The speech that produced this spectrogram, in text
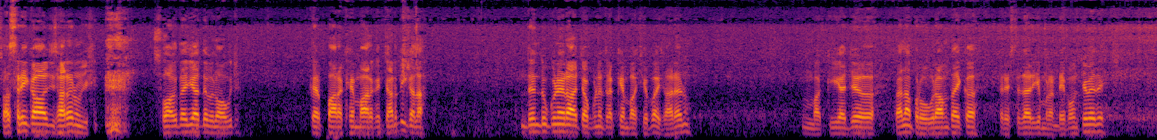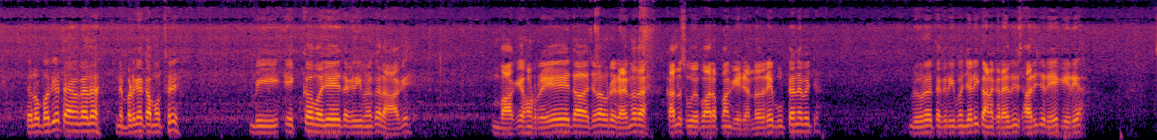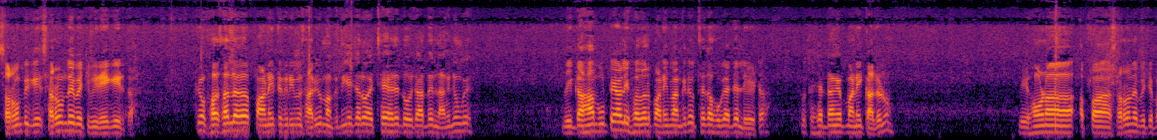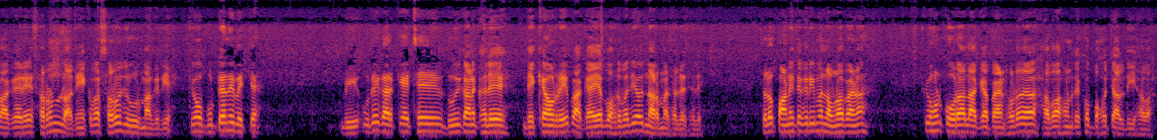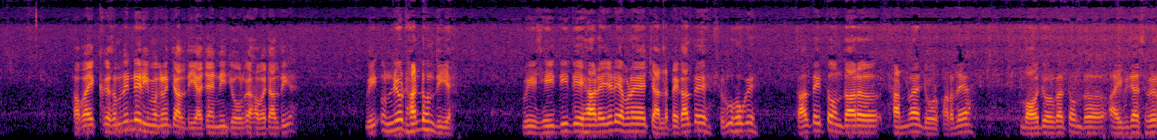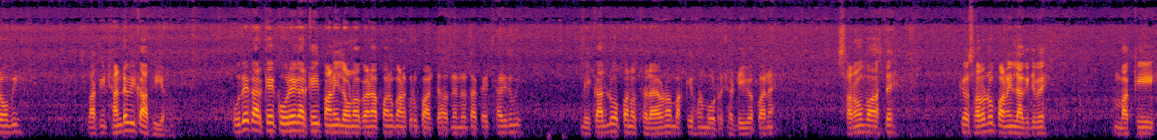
ਸਤਿ ਸ੍ਰੀ ਅਕਾਲ ਜੀ ਸਾਰਿਆਂ ਨੂੰ ਜੀ। ਸਵਾਗਤ ਹੈ ਜੀ ਅੱਜ ਦੇ ਵਲੌਗ 'ਚ। ਕਿਰਪਾ ਰੱਖੇ ਮਾਲਕ ਚੜ੍ਹਦੀ ਕਲਾ। ਦਿਨ ਦੁੱਗਣੇ, ਰਾਤ ਚੌਗਣੇ ਤਰੱਕੇ ਬਖਸ਼ੇ ਭਾਈ ਸਾਰਿਆਂ ਨੂੰ। ਬਾਕੀ ਅੱਜ ਪਹਿਲਾਂ ਪ੍ਰੋਗਰਾਮ ਤਾਂ ਇੱਕ ਰਿਸ਼ਤੇਦਾਰ ਜੀ ਮਰੰਡੇ ਪਹੁੰਚੇ ਵੇ ਤੇ। ਚਲੋ ਵਧੀਆ ਟਾਈਮ ਗੱਲ ਨਿਬੜ ਗਿਆ ਕੰਮ ਉੱਥੇ। ਵੀ 1 ਵਜੇ ਤਕਰੀਬਨ ਘਰ ਆ ਗਏ। ਬਾਕੀ ਹੁਣ ਰੇ ਦਾ ਜਿਹੜਾ ਉਰੇ ਰਹਿੰਦਾ ਦਾ ਕੱਲ ਸੂਏ ਪਾਰ ਆਪਾਂ ਗੇਰਿਆਂ ਦਾ ਰੇ ਬੂਟਿਆਂ ਦੇ ਵਿੱਚ। ਵੀ ਉਰੇ ਤਕਰੀਬਨ ਜਿਹੜੀ ਕਣਕ ਰਹਿੰਦੀ, ਸਾਰੀ ਚ ਰੇ ਗੇਰਿਆ ਸਰੋਂ ਵੀ ਗੇ- ਸਰੋਂ ਦੇ ਵਿੱਚ ਵੀ ਰੇ ਘੇਰਤਾ ਕਿਉਂ ਫਸਲ ਪਾਣੀ ਤਕਰੀਬਨ ਸਾਰੀ ਮੰਗਦੀ ਹੈ, ਚਲੋ ਇੱਥੇ ਹਰੇ 2-4 ਦਿਨ ਲੰਘ ਜੂਗੇ। ਵੀ ਗਾਹਾਂ ਬੂਟੇ ਵਾਲੀ ਫਸਲ ਪਾਣੀ ਮੰਗਦੀ ਉੱਥੇ ਤਾਂ ਹੋ ਗਿਆ ਜੇ ਲੇਟ ਉੱਥੇ ਛੱਡਾਂਗੇ ਪਾਣੀ ਕੱਲ ਨੂੰ। ਵੀ ਹੁਣ ਆਪਾਂ ਸਰੋਂ ਦੇ ਵਿੱਚ ਪਾ ਕੇ ਰੇ, ਸਰੋਂ ਨੂੰ ਲਾ ਦਈਏ, ਇੱਕ ਵਾਰ ਸਰੋਂ ਜ਼ਰੂਰ ਮੰਗਦੀ ਹੈ। ਕਿਉਂ ਬੂਟਿਆਂ ਦੇ ਵਿੱਚ ਹੈ? ਵੀ ਉਹਦੇ ਕਰਕੇ ਇੱਥੇ ਦੂਈ ਕਣਕ ਹਲੇ ਦੇਖਿਆ, ਹੁਣ ਰੇ ਪਾ ਕੇ ਆਏ ਬਹੁਤ ਵਧੀਆ, ਉਹ ਨਰਮ ਹੈ ਥੱਲੇ ਥੱਲੇ। ਚਲੋ ਪਾਣੀ ਤਕਰੀਬਨ ਲਾਉਣਾ ਪੈਣਾ। ਕਿਉਂ ਹੁਣ ਕੋਰਾ ਲੱਗ ਗਿਆ ਪੈਣ ਥੋੜਾ ਜਿਹਾ ਹਵਾ ਹੁਣ ਦੇਖੋ, ਬਹੁਤ ਚੱਲਦੀ ਹਵਾ। ਹਵਾ ਇੱਕ ਕਿਸਮ ਦੀ ਹਨੇਰੀ ਮੰਗਣ ਚੱਲਦੀ ਆ, ਜਾਂ ਇੰਨੀ ਜ਼ੋਰ ਦਾ ਹਵਾ ਚੱਲਦੀ ਹੈ ਵੀ ਉਨੀ ਓ ਠੰਡ ਹੁੰਦੀ ਹੈ ਵੀ ਸ਼ਹੀਦੀ ਦਿਹਾੜੇ ਜਿਹੜੇ ਆਪਣੇ ਚੱਲ ਪਏ ਕੱਲ ਤੇ ਸ਼ੁਰੂ ਹੋ ਗਏ ਕੱਲ ਤੇ ਹੀ ਧੁੰਦਾਰ ਠੰਡ ਨਾਲ ਜ਼ੋਰ ਫੜ ਲਿਆ। ਬਹੁਤ ਜ਼ੋਰ ਦਾ ਧੁੰਦ ਆਈ ਵੀ ਦਾ ਸਵੇਰੋਂ ਵੀ, ਬਾਕੀ ਠੰਡ ਵੀ ਕਾਫੀ ਆ। ਉਹਦੇ ਕਰਕੇ, ਕੋਰੇ ਕਰਕੇ ਹੀ ਪਾਣੀ ਲਾਉਣਾ ਪੈਣਾ, ਆਪਾਂ ਨੂੰ ਕਣਕ ਨੂੰ ਪੰਜ ਸੱਤ ਦਿਨ ਤੱਕ ਇੱਥੇ ਵਾਲੀ ਨੂੰ ਵੀ। ਵੀ ਕੱਲ ਨੂੰ ਆਪਾਂ ਨੂੰ ਉੱਥੇ ਲੈ ਆਉਣਾ, ਬਾਕੀ ਹੁਣ ਮੋਟਰ ਛੱਡੀ ਵੀ ਆਪਾਂ ਨੇ ਸਰੋਂ ਵਾਸਤੇ, ਕਿ ਉਹ ਸਰੋਂ ਨੂੰ ਪਾਣੀ ਲੱਗ ਜਾਵੇ। ਬਾਕੀ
